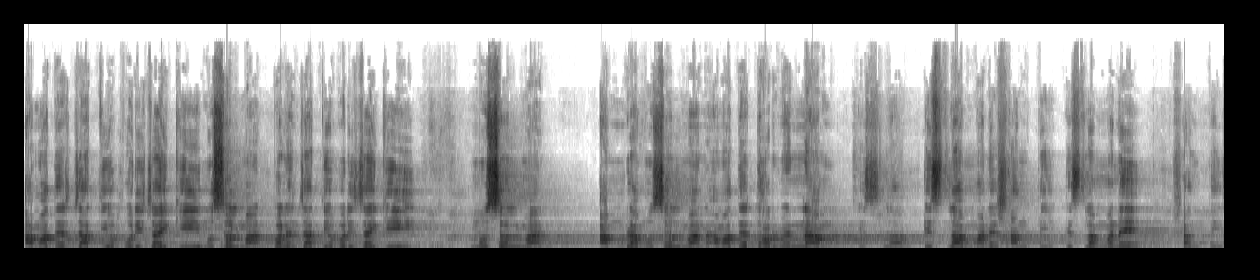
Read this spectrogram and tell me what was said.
আমাদের জাতীয় পরিচয় কি? মুসলমান। বলেন, জাতীয় পরিচয় কি? মুসলমান। আমরা মুসলমান, আমাদের ধর্মের নাম ইসলাম। ইসলাম মানে শান্তি। ইসলাম মানে শান্তি।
